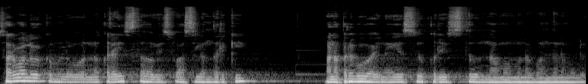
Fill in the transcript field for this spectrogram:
సర్వలోకములో ఉన్న క్రైస్తవ విశ్వాసులందరికీ మన ప్రభు అయిన యేసుక్రీస్తు నామమున వందనములు.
